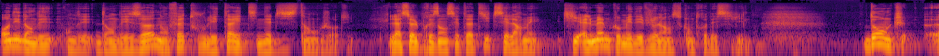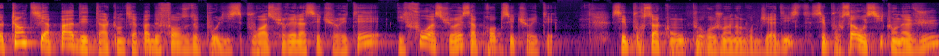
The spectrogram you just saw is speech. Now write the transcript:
on est dans des, zones en fait, où l'État est inexistant aujourd'hui. La seule présence étatique, c'est l'armée, qui elle-même commet des violences contre des civils. Donc, euh, quand il n'y a pas d'État, quand il n'y a pas de force de police pour assurer la sécurité, il faut assurer sa propre sécurité. C'est pour ça qu'on peut rejoindre un groupe djihadiste. C'est pour ça aussi qu'on a vu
